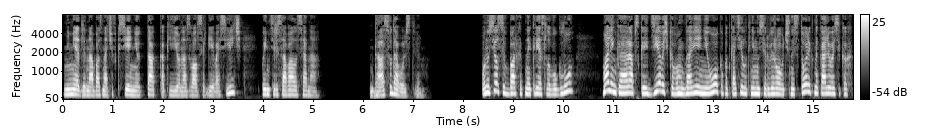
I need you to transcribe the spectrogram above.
Немедленно обозначив Ксению так, как ее назвал Сергей Васильевич, поинтересовалась она. «Да, с удовольствием». Он уселся в бархатное кресло в углу, маленькая арабская девочка в мгновение ока подкатила к нему сервировочный столик на колесиках.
